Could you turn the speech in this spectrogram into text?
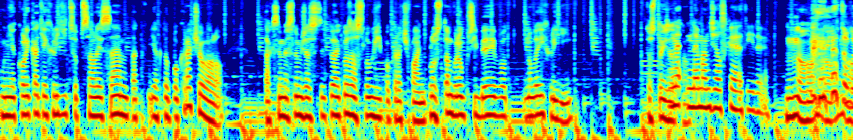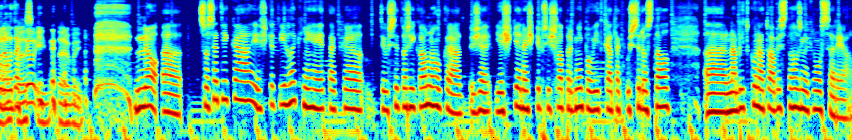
u několika těch lidí, co psali sem, tak jak to pokračovalo, tak si myslím, že si to jako zaslouží pokračování. Plus tam budou příběhy od nových lidí. To stojí za ne, to. Nemanželské etídy. No, no, to no, budou to takový. Je hezký, to je dobrý. No, uh, co se týká ještě téhle knihy, tak uh, ty už si to říkal mnohokrát, že ještě než ti přišla první povídka, tak už si dostal uh, nabídku na to, aby z toho vzniknul seriál.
